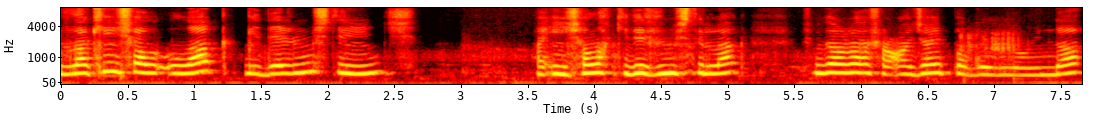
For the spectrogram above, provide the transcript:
Lak inşallah giderilmiştir inç. Ay inşallah giderilmiştir lak. Çünkü arkadaşlar acayip lag oluyor oyunda.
